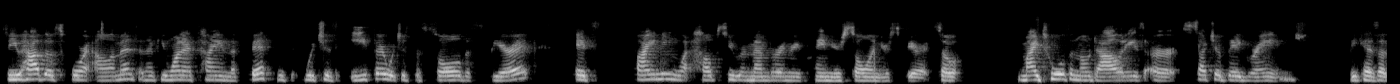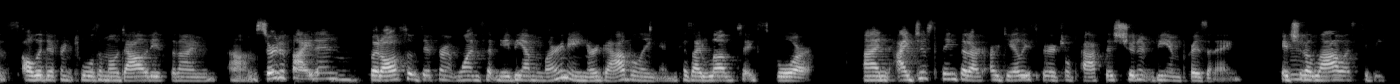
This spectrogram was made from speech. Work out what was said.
So you have those four elements. And if you want to tie in the fifth, which is ether, which is the soul, the spirit, it's finding what helps you remember and reclaim your soul and your spirit. So my tools and modalities are such a big range because it's all the different tools and modalities that I'm um, certified in, mm. but also different ones that maybe I'm learning or dabbling in because I love to explore. And I just think that our, our daily spiritual practice shouldn't be imprisoning. It should mm. allow us to be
